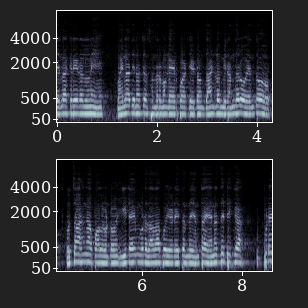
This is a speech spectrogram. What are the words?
జిల్లా క్రీడలని మహిళా దినోత్సవం సందర్భంగా ఏర్పాటు చేయడం దాంట్లో మీరందరూ ఎంతో ఉత్సాహంగా పాల్గొనడం ఈ టైం కూడా దాదాపు ఏడైతుంది. ఎంత ఎనర్జెటిక్గా ఇప్పుడే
